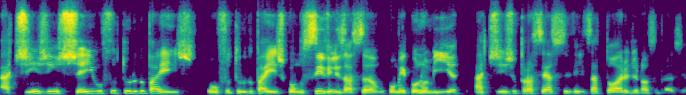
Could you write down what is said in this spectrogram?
atinge em cheio o futuro do país o futuro do país, como civilização, como economia, atinge o processo civilizatório de nosso Brasil.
